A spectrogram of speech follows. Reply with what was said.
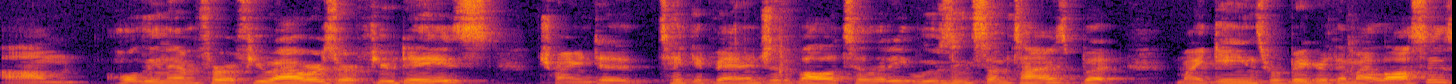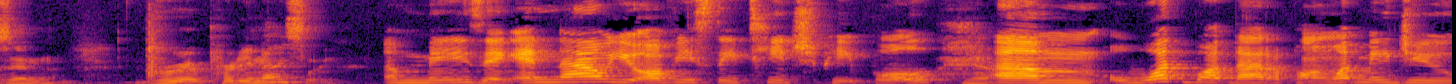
um, holding them for a few hours or a few days, trying to take advantage of the volatility, losing sometimes, but my gains were bigger than my losses and grew it pretty nicely. Amazing. And now you obviously teach people. Yeah. Um, what brought that upon? What made you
